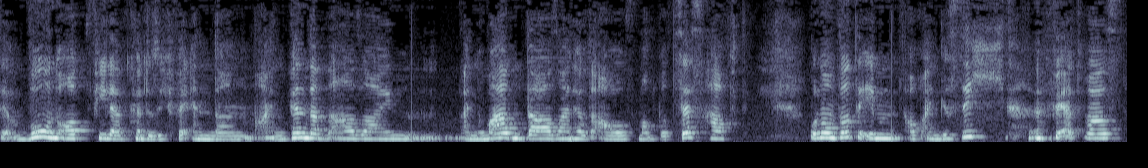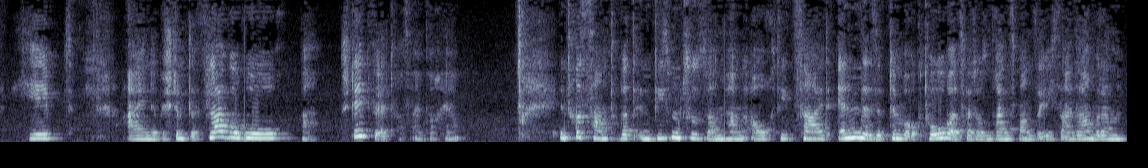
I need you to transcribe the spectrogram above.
der Wohnort vieler könnte sich verändern, ein Pendlerdasein, ein Nomadendasein hört auf, man prozesshaft und man wird eben auch ein Gesicht für etwas, hebt eine bestimmte Flagge hoch, ja, steht für etwas einfach, ja. Interessant wird in diesem Zusammenhang auch die Zeit Ende September, Oktober 2023 sein. Da haben wir dann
